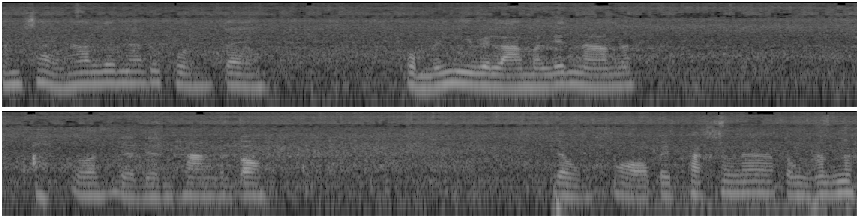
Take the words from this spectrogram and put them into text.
น้ำใสน่าเล่นนะทุกคน แต่ผมไม่มีเวลามาเล่นน้ำนะ อะทุกคนเดี๋ยวเดินทางกันต่อ เดี๋ยวขอไปพักข้างหน้าตรงนั้นนะ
